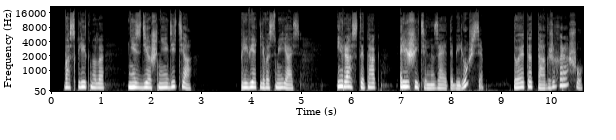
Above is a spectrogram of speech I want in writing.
— воскликнула нездешнее дитя, приветливо смеясь. «И раз ты так решительно за это берешься, то это так же хорошо,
